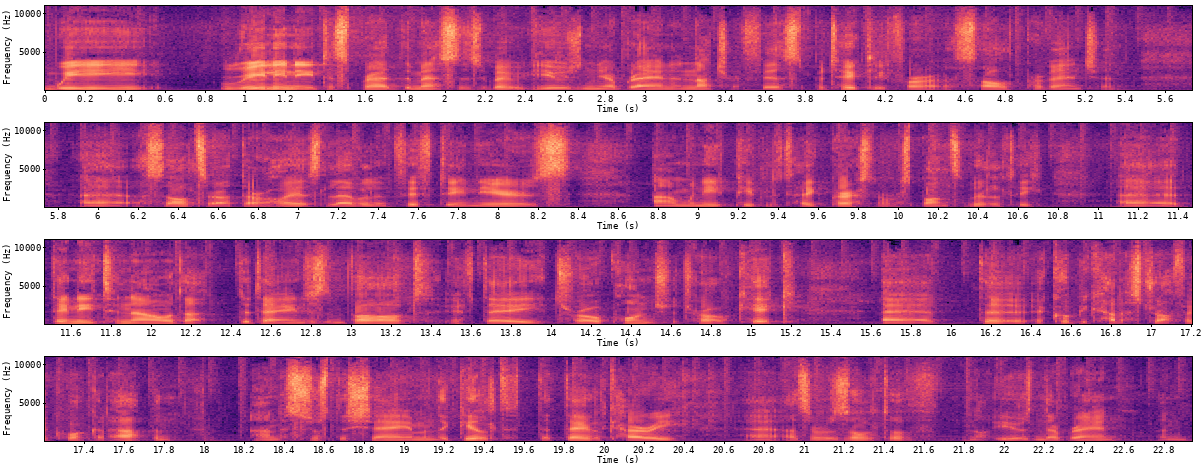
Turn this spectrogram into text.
We really need to spread the message about using your brain and not your fist, particularly for assault prevention. Uh, assaults are at their highest level in 15 years, and we need people to take personal responsibility. Uh, they need to know that the dangers involved, if they throw a punch or throw a kick, uh, the, it could be catastrophic what could happen. And it's just the shame and the guilt that they'll carry uh, as a result of not using their brain and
